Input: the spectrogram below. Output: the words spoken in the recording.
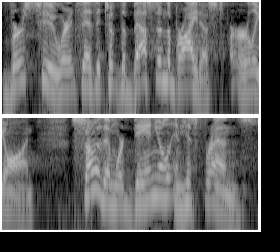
Verse 2, where it says it took the best and the brightest early on. Some of them were Daniel and his friends.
